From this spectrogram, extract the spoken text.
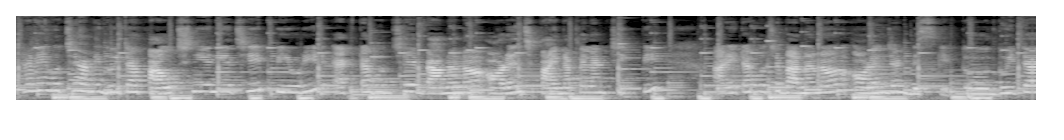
এখানে হচ্ছে আমি দুইটা পাউচ নিয়ে নিয়েছি, পিউরির। একটা হচ্ছে banana orange pineapple and chickpea আর এটা হচ্ছে বানানা অরেঞ্জ অ্যান্ড বিস্কিট তো দুইটা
